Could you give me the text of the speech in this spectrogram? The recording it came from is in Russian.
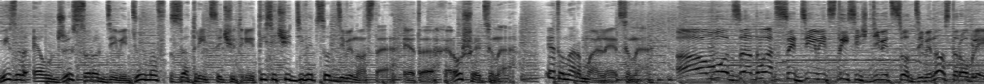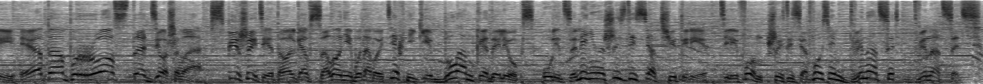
Телевизор LG 49 дюймов за 34 990. Это хорошая цена? Это нормальная цена. А вот за 29 990 рублей это просто дешево. Спешите только в салоне бытовой техники Бланка Делюкс. Улица Ленина, 64. Телефон 68 12 12.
